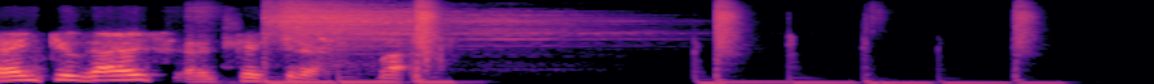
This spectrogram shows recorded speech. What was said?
Thank you, guys, and take care. Bye.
